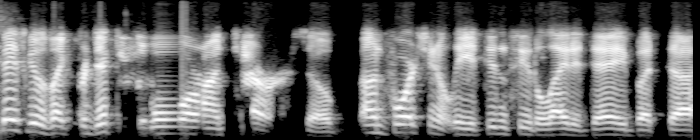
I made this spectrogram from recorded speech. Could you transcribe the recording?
basically it was like predicting the war on terror. So unfortunately, it didn't see the light of day, but uh,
